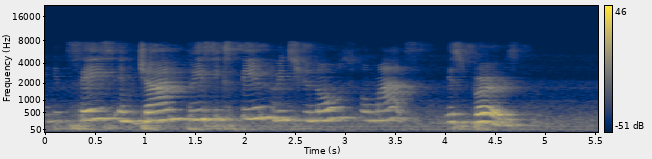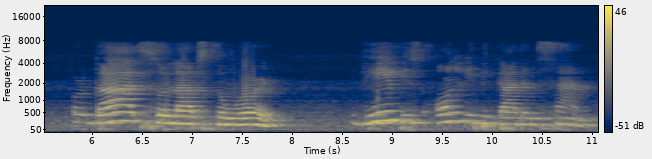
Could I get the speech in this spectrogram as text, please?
And it says in John 3.16, which you know so much, this verse, For God so loves the world, gave His only begotten Son.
